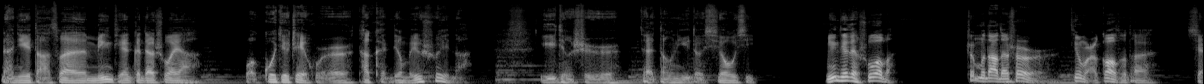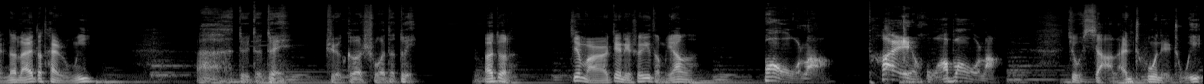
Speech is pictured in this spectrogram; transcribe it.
那你打算明天跟他说呀？我估计这会儿他肯定没睡呢，一定是在等你的消息。明天再说吧，这么大的事儿，今晚告诉他显得来的太容易。啊，对对对，志哥说的对。啊，对了，今晚店里生意怎么样啊？爆了！太火爆了！就夏兰出那主意，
